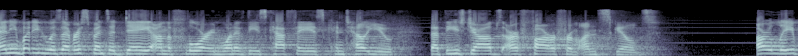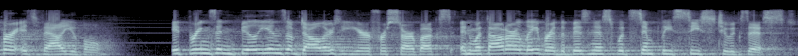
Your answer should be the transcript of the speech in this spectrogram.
Anybody who has ever spent a day on the floor in one of these cafes can tell you that these jobs are far from unskilled. Our labor is valuable. It brings in billions of dollars a year for Starbucks, and without our labor, the business would simply cease to exist.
